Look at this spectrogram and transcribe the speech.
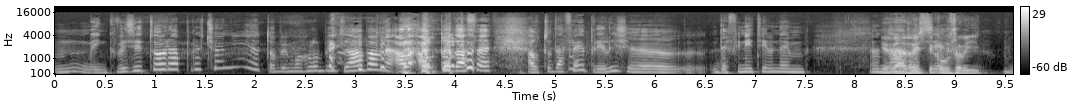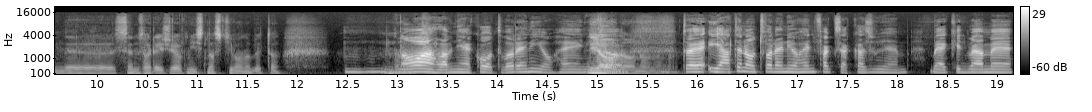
Mm, inkvizitora, proč nie? To by mohlo být zábavné. Ale autodafe, autodafe je příliš uh, definitivním Je zároveň ty kouřový uh, senzory, že jo, v místnosti, ono by to... No. no a hlavně jako otvorený oheň. Jo, to, no, no, no, no. To je, já ten otvorený oheň fakt zakazujem. My keď máme,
